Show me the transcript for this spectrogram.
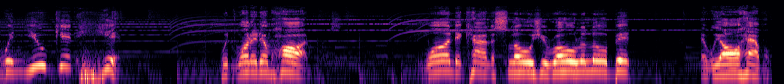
when you get hit with one of them hard one that kind of slows your roll a little bit, and we all have them.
